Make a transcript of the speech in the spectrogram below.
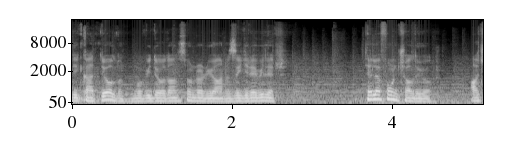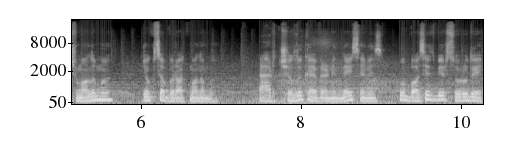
Dikkatli olun bu videodan sonra rüyanıza girebilir. Telefon çalıyor. Açmalı mı yoksa bırakmalı mı? Eğer çığlık evrenindeyseniz bu basit bir soru değil.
